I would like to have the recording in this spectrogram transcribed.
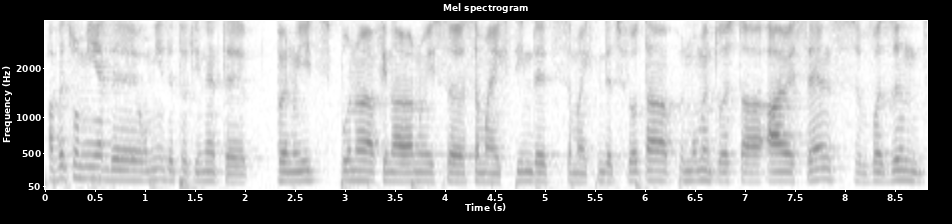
Aveți o mie de, o mie de trotinete plănuiți până la finalul anului să, să mai extindeți, să mai extindeți flota. În momentul ăsta are sens, văzând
